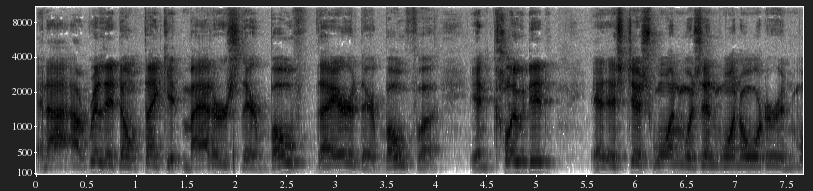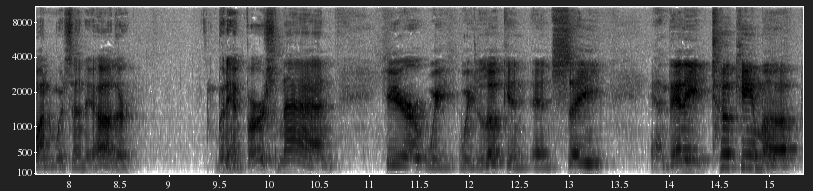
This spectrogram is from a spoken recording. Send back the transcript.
and I, I really don't think it matters. They're both there, they're both uh, included. It's just one was in one order and one was in the other. But in verse 9, here we, we look and, and see, and then he took him up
